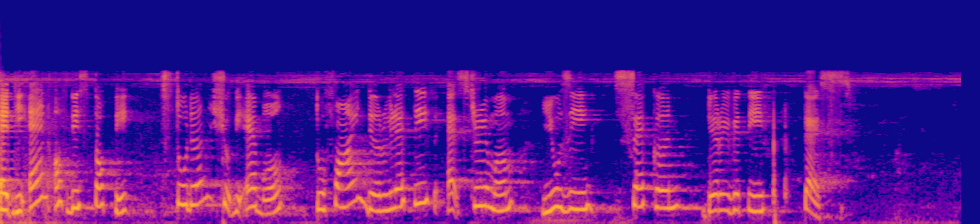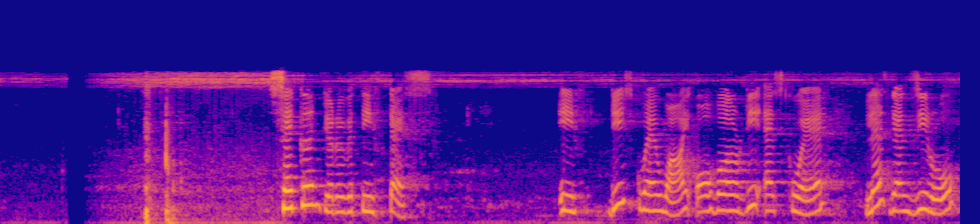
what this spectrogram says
At the end of this topic, students should be able to find the relative extremum using second derivative test. Second derivative test. If d square y over dx square less than 0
